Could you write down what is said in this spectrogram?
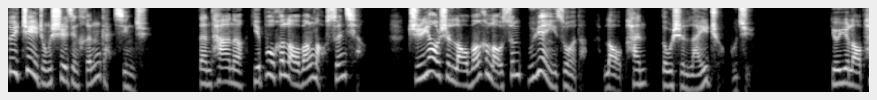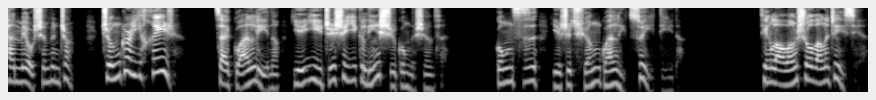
对这种事情很感兴趣，但他呢，也不和老王、老孙抢。只要是老王和老孙不愿意做的，老潘都是来者不拒。由于老潘没有身份证，整个一黑人，在馆里呢也一直是一个临时工的身份，工资也是全馆里最低的。听老王说完了这些，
